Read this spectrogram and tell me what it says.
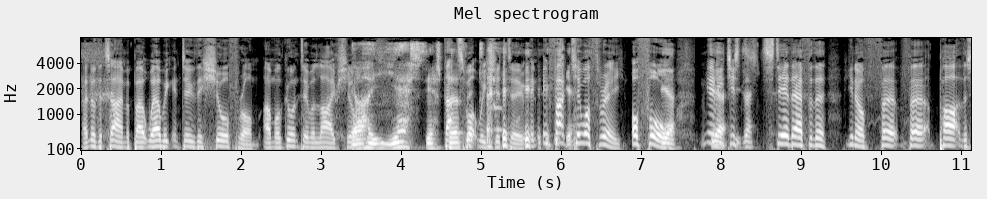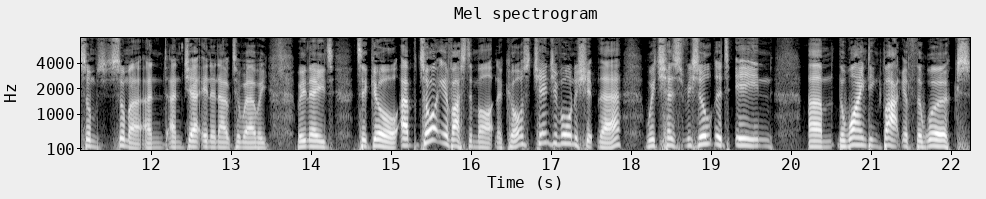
another time about where we can do this show from, and we'll go and do a live show. Uh, yes, yes, that's perfect. what we should do. In, in fact, yeah. two or three or four. Yeah. Maybe yeah, just exactly. stay there for the you know for, for part of the sum, summer and, and jet in and out to where we we need to go. Um, talking of Aston Martin, of course change of ownership there, which has resulted in um, the winding back of the works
